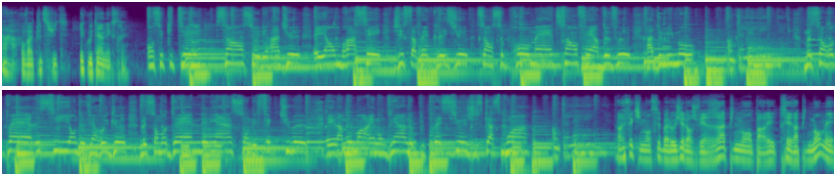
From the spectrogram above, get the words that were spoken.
Ah, On va tout de suite écouter un extrait. On s'est quitté sans se dire adieu et embrassé juste avec les yeux, sans se promettre, sans faire de vœux, à demi-mot. Entre les lignes, Mais sans repère, ici on devient rugueux. Mais sans modèle, les liens sont défectueux. Et la mémoire est mon bien le plus précieux jusqu'à ce point. Alors effectivement, c'est Balogi. Alors je vais rapidement en parler, très rapidement, mais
